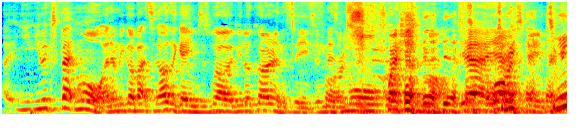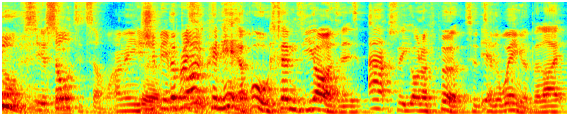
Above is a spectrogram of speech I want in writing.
Like, you, you expect more, and then we go back to the other games as well. If you look earlier in the season, there's Forest. more question marks. Yeah, yeah. Forest games. Wolves, he assaulted someone. I mean, he should be in the prison. bloke can hit a ball 70 yards and it's absolutely on a foot to, to Yeah. the winger, but like,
